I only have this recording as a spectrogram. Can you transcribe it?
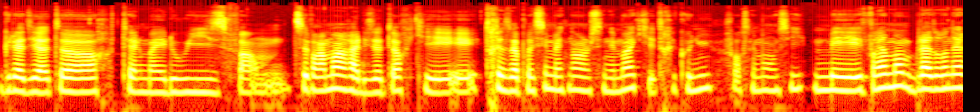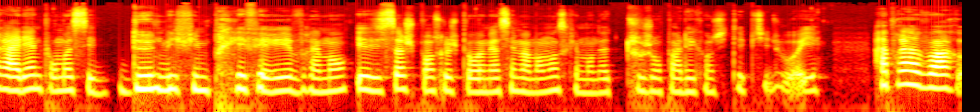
Gladiator, Thelma et Louise, enfin c'est vraiment un réalisateur qui est très apprécié maintenant dans le cinéma, qui est très connu forcément aussi. Mais vraiment Blade Runner et Alien pour moi c'est deux de mes films préférés vraiment. Et ça je pense que je peux remercier ma maman parce qu'elle m'en a toujours parlé quand j'étais petite, vous voyez. Après avoir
